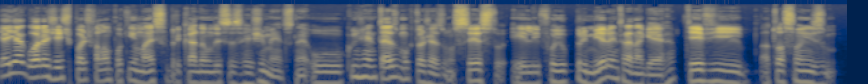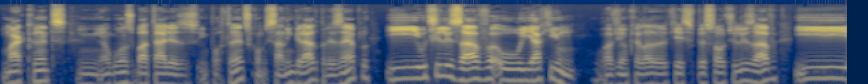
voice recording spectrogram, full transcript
E aí agora a gente pode falar um pouquinho mais sobre cada um desses regimentos, né? O 586 ele foi o primeiro a entrar na guerra, teve atuações marcantes em algumas batalhas importantes, como Stalingrado, por exemplo, e utilizava o Yak-1, o avião que, ela, que esse pessoal utilizava. E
